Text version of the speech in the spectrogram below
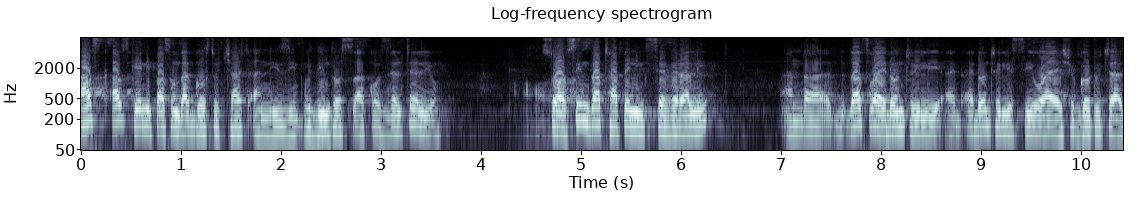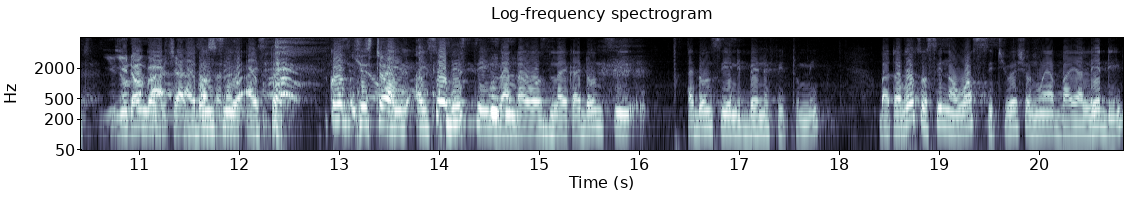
ask ask any person that goes to church and is within those circles, they'll tell you. So I've seen that happening severally, and uh, that's why I don't really I, I don't really see why I should go to church. You don't go to church I, don't see why I stopped because You. I, I saw these things and I was like I don't see I don't see any benefit to me. But I've also seen a worse situation whereby a lady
